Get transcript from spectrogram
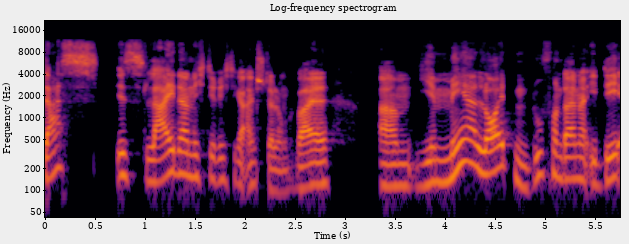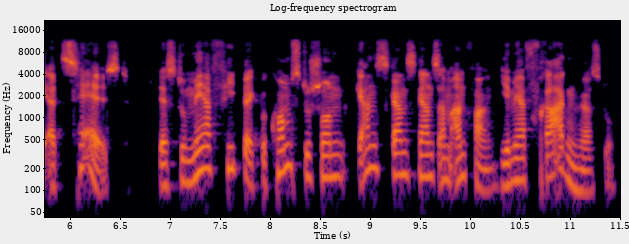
das ist leider nicht die richtige Einstellung, weil ähm, je mehr Leuten du von deiner Idee erzählst, desto mehr Feedback bekommst du schon ganz, ganz, ganz am Anfang. Je mehr Fragen hörst du.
